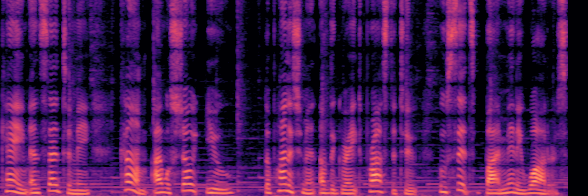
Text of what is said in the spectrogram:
came and said to me, Come, I will show you the punishment of the great prostitute who sits by many waters.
